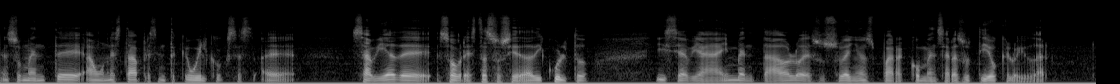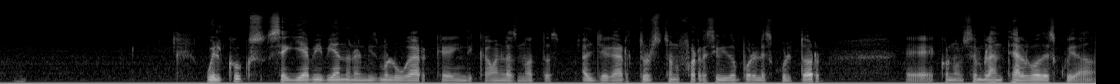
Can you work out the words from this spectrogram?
En su mente aún estaba presente que Wilcox eh, sabía de, sobre esta sociedad y culto y se había inventado lo de sus sueños para convencer a su tío que lo ayudara. Wilcox seguía viviendo en el mismo lugar que indicaban las notas. Al llegar, Thurston fue recibido por el escultor eh, con un semblante algo descuidado.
